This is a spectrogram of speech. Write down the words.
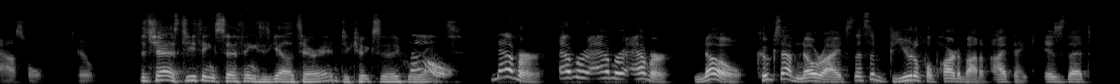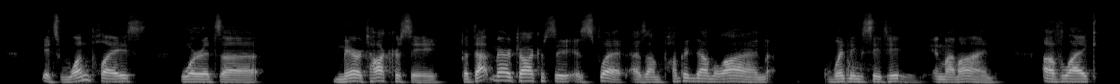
asshole too. So, Chaz, do you think surfing is egalitarian? Do kooks have equal No. rights? Never, ever, ever, ever. No, kooks have no rights. That's the beautiful part about it, I think, is that it's one place where it's a meritocracy, but that meritocracy is split as I'm pumping down the line, winning CTs in my mind of like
